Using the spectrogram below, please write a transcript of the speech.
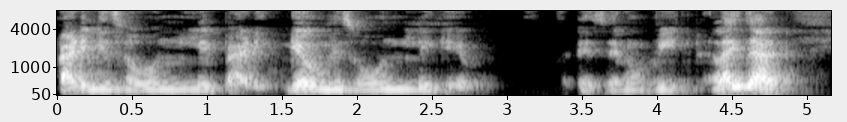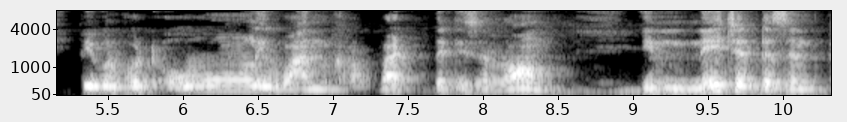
paddy means only paddy, give means only give. That is, you know, wheat. Like that, people put only one crop, but that is wrong. In nature doesn't,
